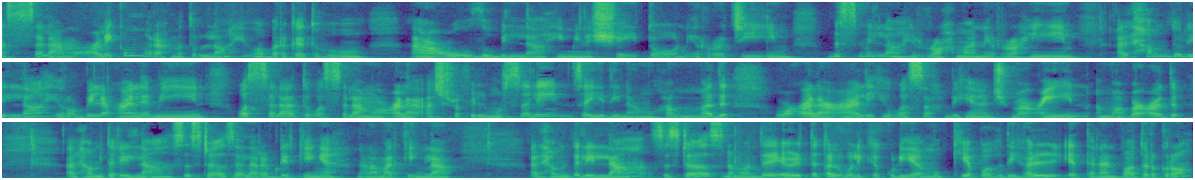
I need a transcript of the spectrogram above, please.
السلام عليكم ورحمة الله وبركاته أعوذ بالله من الشيطان الرجيم بسم الله الرحمن الرحيم الحمد لله رب العالمين والصلاة والسلام على أشرف المرسلين سيدنا محمد وعلى آله وصحبه أجمعين أما بعد அல்ஹம்துலில்லா சிஸ்டர்ஸ் எல்லோரும் எப்படி இருக்கீங்க நலமா இருக்கீங்களா அல்ஹம்துலில்லா சிஸ்டர்ஸ் நம்ம வந்து எழுத்துக்கள் ஒலிக்கக்கூடிய முக்கிய பகுதிகள் எத்தனைன்னு பார்த்துருக்குறோம்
